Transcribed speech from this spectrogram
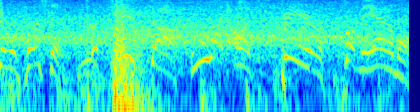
A reversal. Batista! What a spear from the animal!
